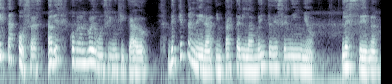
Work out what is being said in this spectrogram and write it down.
Estas cosas a veces cobran luego un significado. ¿De qué manera impacta en la mente de ese niño la escena?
